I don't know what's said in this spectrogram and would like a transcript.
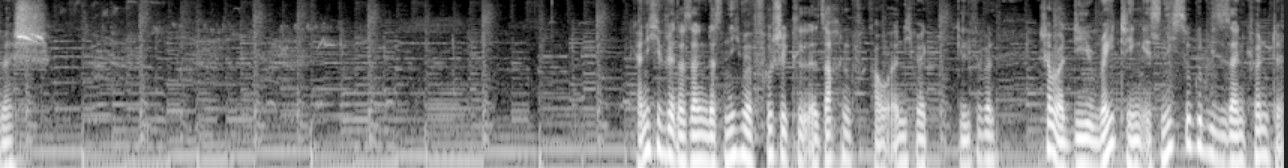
Fresh. Kann ich hier vielleicht auch sagen, dass nicht mehr frische äh, Sachen äh, nicht mehr geliefert werden? Schau mal, die Rating ist nicht so gut, wie sie sein könnte.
